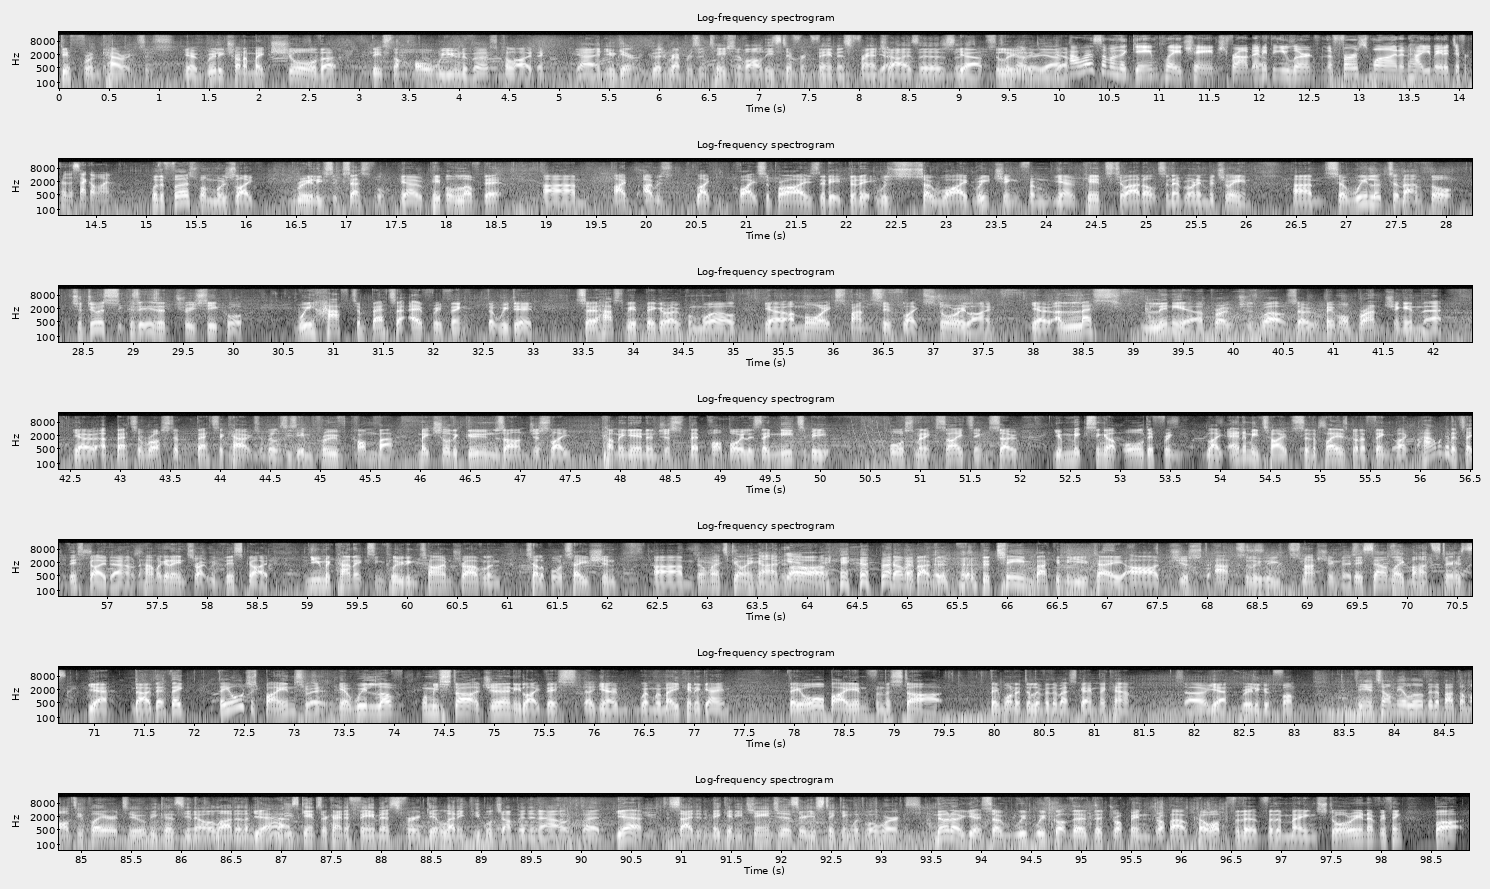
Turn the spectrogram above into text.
different characters. You know, really trying to make sure that it's the whole universe colliding. Yeah, and you get good representation of all these different famous franchises. and Yeah, absolutely. together, yeah. Yeah. How has some of the gameplay changed from Yeah. anything you learned from the first one and how you made it different for the second one? Well, the first one was like really successful. You know, people loved it. Um, I, I was like quite surprised that it that it was so wide-reaching from you know kids to adults and everyone in between. Um, so we looked at that and thought, to do a because it is a true sequel, we have to better everything that we did. So it has to be a bigger open world, you know, a more expansive like storyline, you know, a less linear approach as well. So a bit more branching in there. You know, a better roster, better character abilities, improved combat. Make sure the goons aren't just like coming in and just they're pot boilers. They need to be awesome and exciting. So you're mixing up all different like enemy types. So the player's got to think like, how am I going to take this guy down? How am I going to interact with this guy? New mechanics, including time travel and teleportation. Um, So much going on. Yeah. Oh, tell me about it. The, the team back in the UK are just absolutely smashing this. They sound like monsters. Yeah, no, they, they they all just buy into it. You know, we love when we start a journey like this. Uh, you know, when we're making a game, they all buy in from the start. They want to deliver the best game they can. So yeah, really good fun. Can you tell me a little bit about the multiplayer too? Because you know a lot of the, Yeah. these games are kind of famous for get letting people jump in and out. But Yeah. you decided to make any changes, or are you sticking with what works? No, no, yeah. So we've we've got the the drop in, drop out co-op for the for the main story and everything. But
